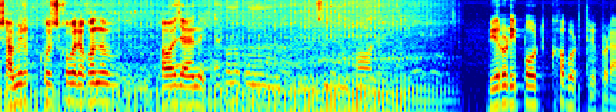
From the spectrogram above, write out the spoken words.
স্বামীর খোঁজ খবর এখনও পাওয়া যায়নি? এখনও কোনো পাওয়া যায় ব্যুরো রিপোর্ট খবর ত্রিপুরা।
